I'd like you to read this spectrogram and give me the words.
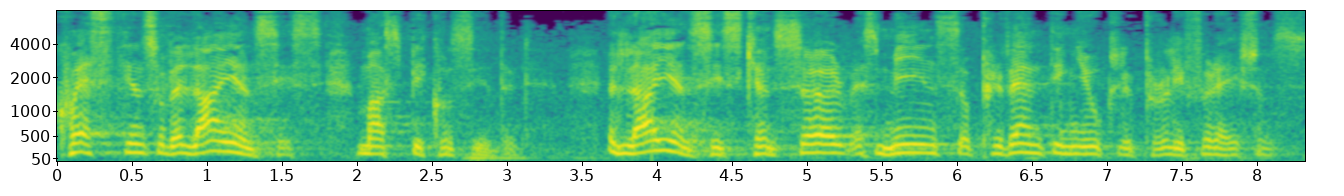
questions of alliances must be considered. Alliances can serve as means of preventing nuclear proliferations.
